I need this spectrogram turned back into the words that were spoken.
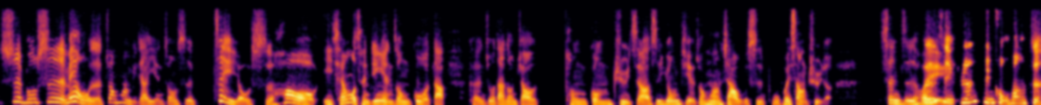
是不是？没有，我的状况比较严重是，这有时候以前我曾经严重过到，可能坐大众交通工具，只要是拥挤的状况下，我是不会上去的。甚至会人群人群恐慌症，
